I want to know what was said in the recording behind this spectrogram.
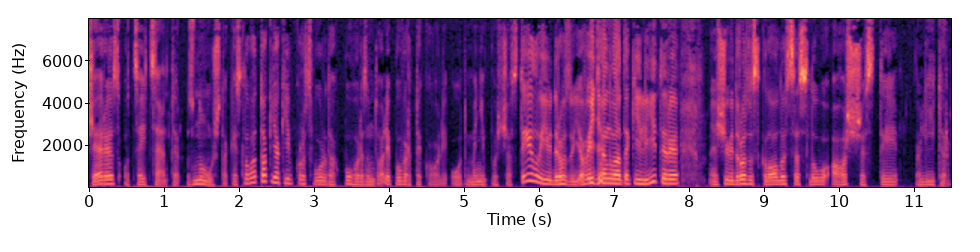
Через оцей центр. Знову ж таки, слова так, як і в кросвордах, по горизонталі, по вертикалі. От мені пощастило, і відразу я витягнула такі літери, е, що відразу склалося слово аж шести літер.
